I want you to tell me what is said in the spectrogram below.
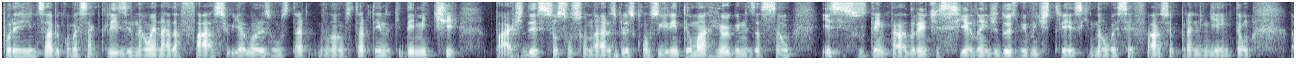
Porém, a gente sabe como essa crise não é nada fácil e agora eles vão estar, vão estar tendo que demitir parte desses seus funcionários para eles conseguirem ter uma reorganização e se sustentar durante esse ano aí de 2023, que não vai ser fácil para ninguém. Então, uh,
